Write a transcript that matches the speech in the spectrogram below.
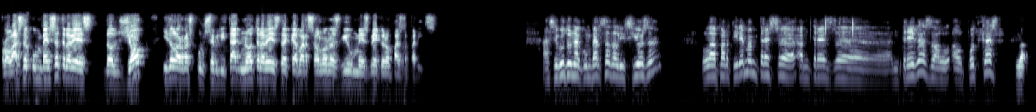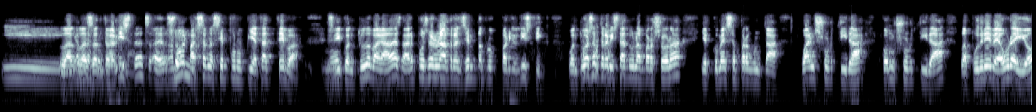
Però l'has de convèncer a través del joc i de la responsabilitat, no a través de que Barcelona es viu més bé que no pas a París. Ha sigut una conversa deliciosa. La partirem amb tres, eh, amb tres uh, entregues al, al podcast la, i... La, ja les entrevistes eh, són, passen a ser propietat teva. Molt. És a dir, quan tu de vegades, ara posaré un altre exemple periodístic, quan tu has entrevistat una persona i et comença a preguntar quan sortirà, com sortirà, la podré veure jo,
